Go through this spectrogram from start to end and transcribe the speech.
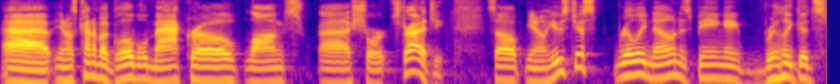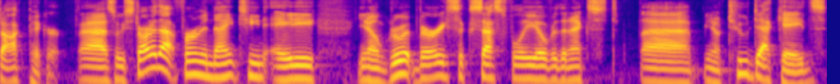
uh, you know, it's kind of a global macro long uh, short strategy. So you know he was just really known as being a really good stock picker. so he started that firm in 1980. You know, grew it very successfully over the next you know two decades.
